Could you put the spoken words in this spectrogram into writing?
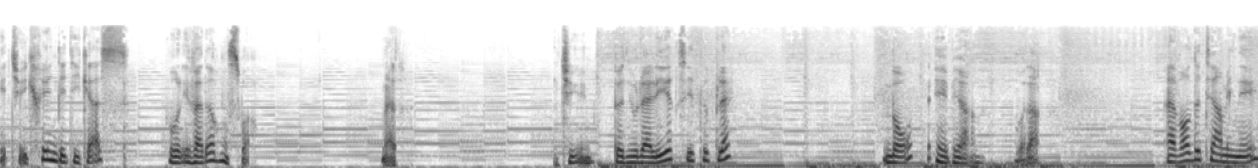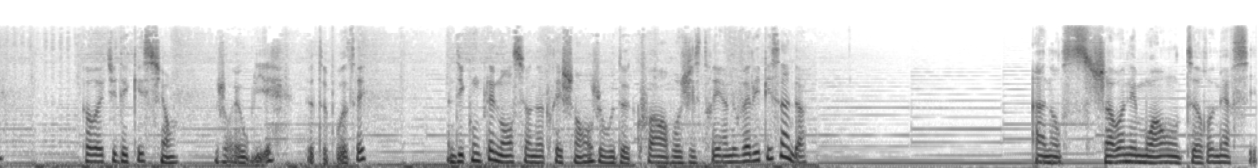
et tu écris une dédicace pour les valeurs en soi. Voilà. Tu peux nous la lire, s'il te plaît? Bon, eh bien, voilà. Avant de terminer, aurais-tu des questions? J'aurais oublié de te poser. Des compléments sur notre échange ou de quoi enregistrer un nouvel épisode Ah non, Sharon et moi, on te remercie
